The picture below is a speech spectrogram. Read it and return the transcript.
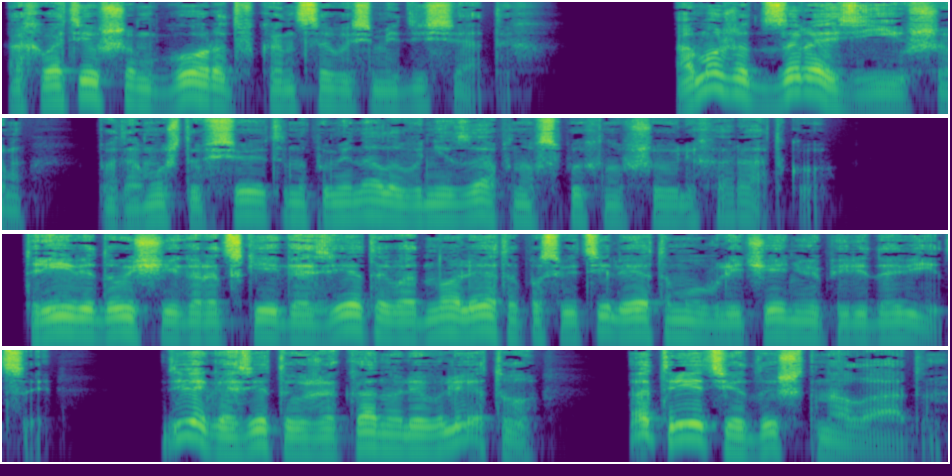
охватившем город в конце 80-х. А может, заразившем, потому что все это напоминало внезапно вспыхнувшую лихорадку. Три ведущие городские газеты в одно лето посвятили этому увлечению передовицы. Две газеты уже канули в лету, а третья дышит на ладан.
